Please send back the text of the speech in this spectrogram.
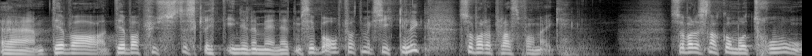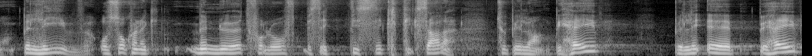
Eh, det var, det var første skritt inn i den menigheten. Hvis jeg bare oppførte meg skikkelig, så var det plass for meg. Så var det snakk om å tro, believe, og så kunne jeg med nød få lov, hvis jeg, hvis jeg fiksa det, to belong. Behave, believe, eh, behave,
